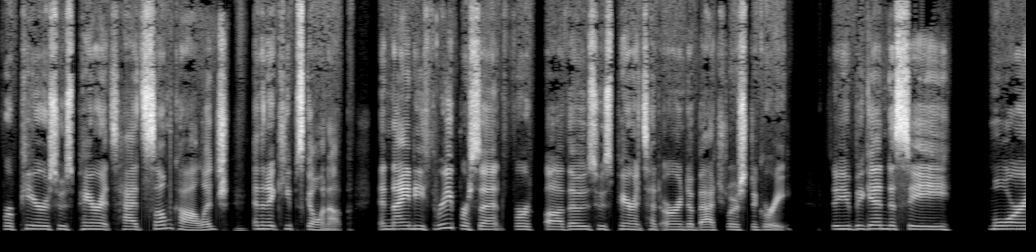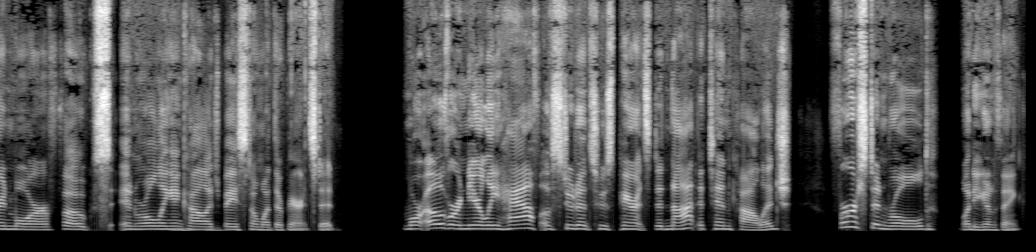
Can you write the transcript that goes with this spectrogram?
for peers whose parents had some college, and then it keeps going up, and 93% for uh, those whose parents had earned a bachelor's degree. So you begin to see more and more folks enrolling in college based on what their parents did. Moreover, nearly half of students whose parents did not attend college first enrolled, what are you going to think?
